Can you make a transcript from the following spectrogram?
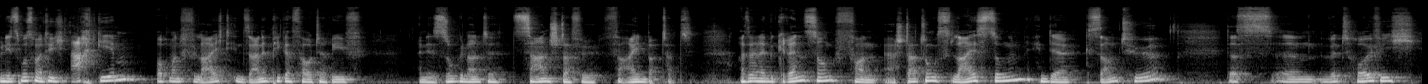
Und jetzt muss man natürlich Acht geben, ob man vielleicht in seinem PKV-Tarif eine sogenannte Zahnstaffel vereinbart hat. Also eine Begrenzung von Erstattungsleistungen in der Gesamthöhe. Das ähm, wird häufig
